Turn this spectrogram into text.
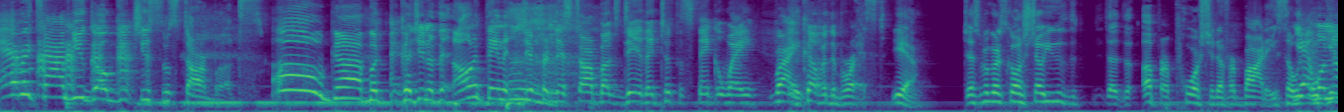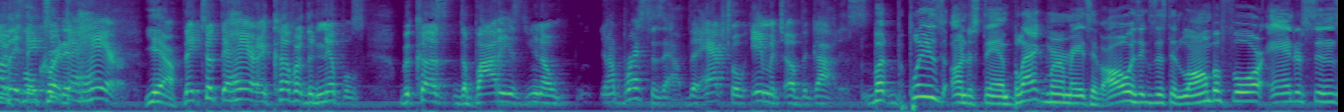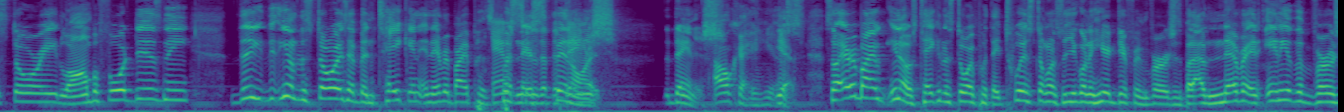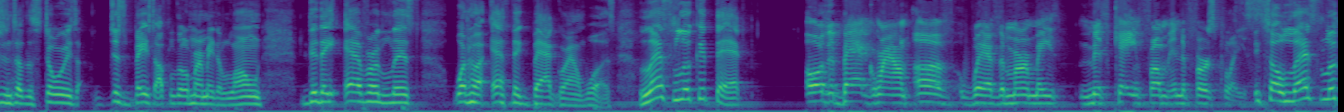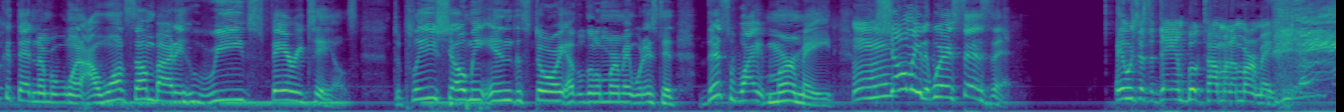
Every time you go get you some Starbucks. oh God! But Because you know the only thing that's different that Starbucks did, they took the snake away Right. and covered the breast. yeah, just because it's going to show you the, the, the upper portion of her body, so we Yeah, well no, they, they took the hair. yeah, They took the hair and covered the nipples because the body is, you know, her breast is out. The actual image of the goddess. But please understand, black mermaids have always existed long before Anderson's story, long before Disney. The, the- you know the stories have been taken and everybody puts putting their that the spin on it. The Danish. Okay, yes. Yes. So everybody, you know, is taking the story, put their twist on it. So you're going to hear different versions. But I've never, in any of the versions of the stories, just based off the Little Mermaid alone, did they ever list what her ethnic background was. Let's look at that. Or the background of where the mermaid myth came from in the first place. So let's look at that number one. I want somebody who reads fairy tales to please show me in the story of the Little Mermaid where it said this white mermaid. Mm-hmm. Show me where it says that. It was just a damn book talking about a mermaid.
